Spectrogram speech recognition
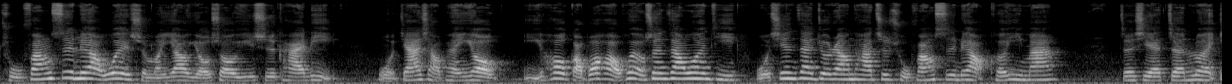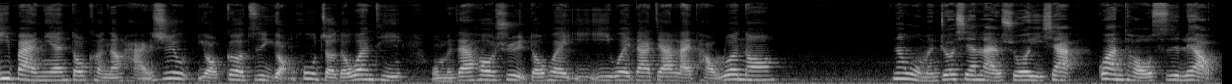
处方饲料为什么要由兽医师开立？我家小朋友以后搞不好会有肾脏问题，我现在就让他吃处方饲料，可以吗？这些争论一百年都可能还是有各自拥护者的问题，我们在后续都会一一为大家来讨论哦。那我们就先来说一下。罐头饲料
